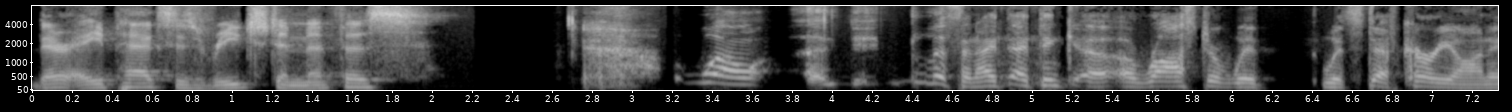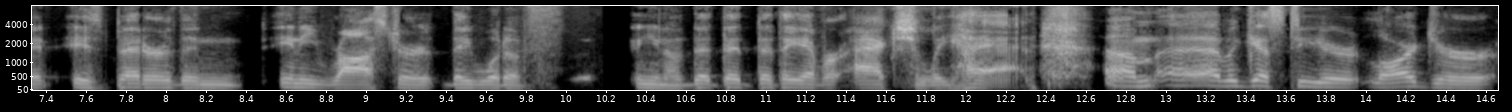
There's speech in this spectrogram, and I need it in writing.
their apex is reached in Memphis? Well, uh, listen, I, I think a, a, roster with with Steph Curry on it is better than any roster they would have. You know that, that, that they ever actually had. Um, I would guess to your larger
